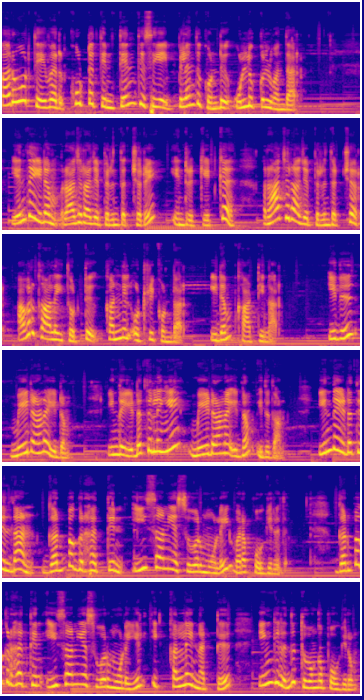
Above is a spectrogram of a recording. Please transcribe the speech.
கரூர் தேவர் கூட்டத்தின் தென் திசையை பிளந்து கொண்டு உள்ளுக்குள் வந்தார். எந்த இடம் ராஜராஜ பெருந்தச்சரே? என்று கேட்க ராஜராஜ பெருந்தச்சர் அவர் காலை தொட்டு கண்ணில் ஒற்றிக்கொண்டார். இடம் காட்டினார். இது மேடான இடம். இந்த இடத்திலேயே மேடான இடம் இதுதான். இந்த இடத்தில்தான் கர்ப்ப கிரகத்தின் ஈசானிய சுவர் மூலை வரப்போகிறது. கர்ப்ப கிரகத்தின் ஈசானிய சுவர் மூலையில் இக்கல்லை நட்டு இங்கிருந்து துவங்கப் போகிறோம்.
